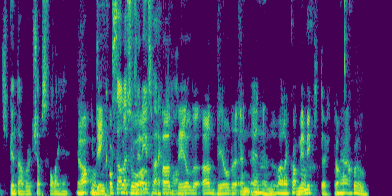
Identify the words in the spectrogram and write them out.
je kunt daar workshops volgen. ja, Ik of- denk ook zo uitbeelden, uitbeelden en, en, en, en mimic, dat, dat Ja. ook wel.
